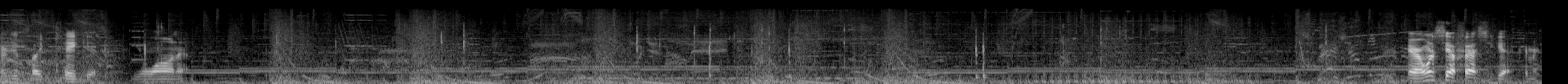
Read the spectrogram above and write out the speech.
I just like take it. You want it. Here, I want to see how fast you get. Come here.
